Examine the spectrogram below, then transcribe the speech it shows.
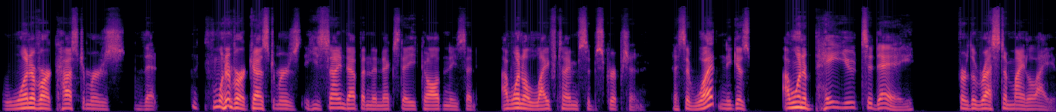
One of our customers that one of our customers he signed up and the next day he called and he said i want a lifetime subscription. I said what? And he goes i want to pay you today for the rest of my life.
